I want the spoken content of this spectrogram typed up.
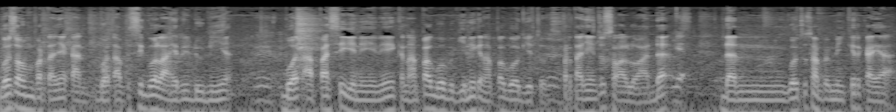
Gua selalu mempertanyakan, buat apa sih gua lahir di dunia? Buat apa sih gini gini? Kenapa gua begini? Kenapa gua gitu? Pertanyaan itu selalu ada Iya. dan gue tuh sampai mikir kayak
